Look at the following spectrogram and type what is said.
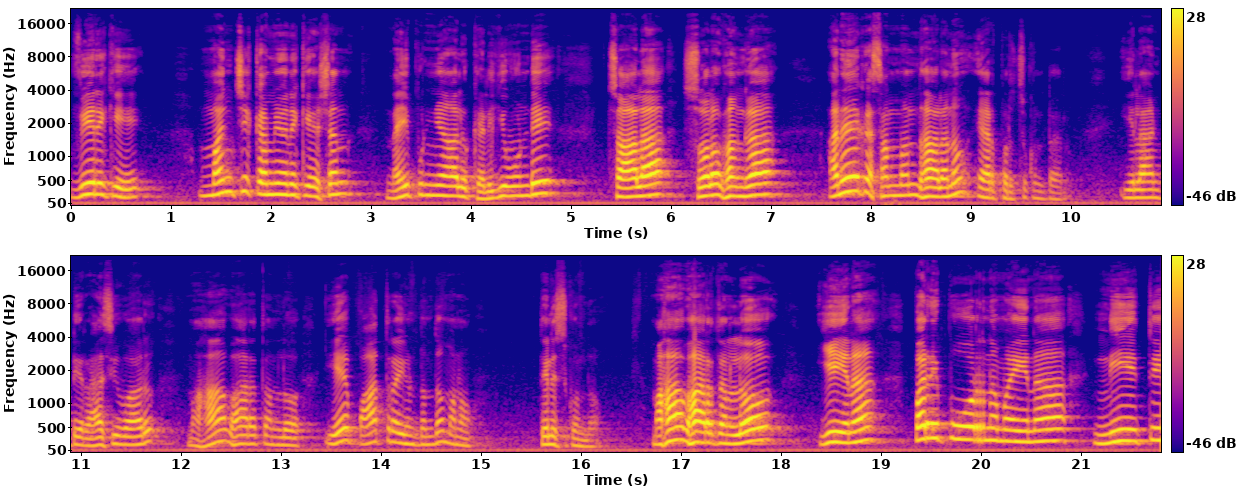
వీరికి మంచి కమ్యూనికేషన్ నైపుణ్యాలు కలిగి ఉండి చాలా సులభంగా అనేక సంబంధాలను ఏర్పరచుకుంటారు. ఇలాంటి రాశివారు మహాభారతంలో ఏ పాత్ర ఉంటుందో మనం తెలుసుకుందాం. మహాభారతంలో ఈయన పరిపూర్ణమైన నీతి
